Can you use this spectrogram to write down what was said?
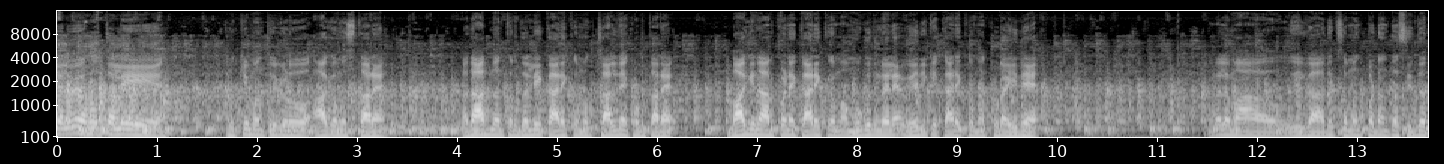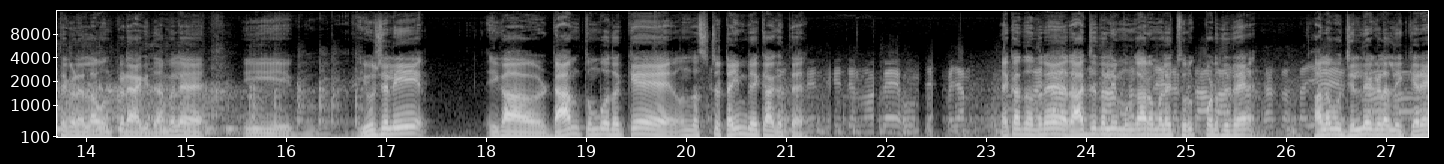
ಕೆಲವೇ ಹೊತ್ತಲ್ಲಿ ಮುಖ್ಯಮಂತ್ರಿಗಳು ಆಗಮಿಸ್ತಾರೆ. ಅದಾದ ನಂತರದಲ್ಲಿ ಕಾರ್ಯಕ್ರಮಕ್ಕೆ ಚಾಲನೆ ಕೊಡ್ತಾರೆ. ಬಾಗಿನ ಅರ್ಪಣೆ ಕಾರ್ಯಕ್ರಮ ಮುಗಿದ ಮೇಲೆ ವೇದಿಕೆ ಕಾರ್ಯಕ್ರಮ ಕೂಡ ಇದೆ. ಆಮೇಲೆ ಮಾ, ಈಗ ಅದಕ್ಕೆ ಸಂಬಂಧಪಟ್ಟಂಥ ಸಿದ್ಧತೆಗಳೆಲ್ಲ ಒಂದು ಕಡೆ ಆಗಿದೆ. ಆಮೇಲೆ ಈ, ಯೂಶಲಿ ಈಗ ಡ್ಯಾಮ್ ತುಂಬೋದಕ್ಕೆ ಒಂದಷ್ಟು ಟೈಮ್ ಬೇಕಾಗುತ್ತೆ. ಯಾಕಂತಂದರೆ ರಾಜ್ಯದಲ್ಲಿ ಮುಂಗಾರು ಮಳೆ ಚುರುಕು ಪಡೆದಿದೆ. ಹಲವು ಜಿಲ್ಲೆಗಳಲ್ಲಿ ಕೆರೆ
